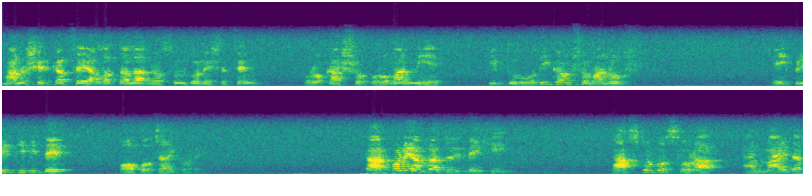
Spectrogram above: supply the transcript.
মানুষের কাছে আল্লাহ তালার রসুলগণ এসেছেন, প্রকাশ্য প্রমাণ নিয়ে, কিন্তু অধিকাংশ মানুষ এই পৃথিবীতে অপচয় করে। তারপরে আমরা যদি দেখি, পাঁচ নম্বর সোরা আল মাইদার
